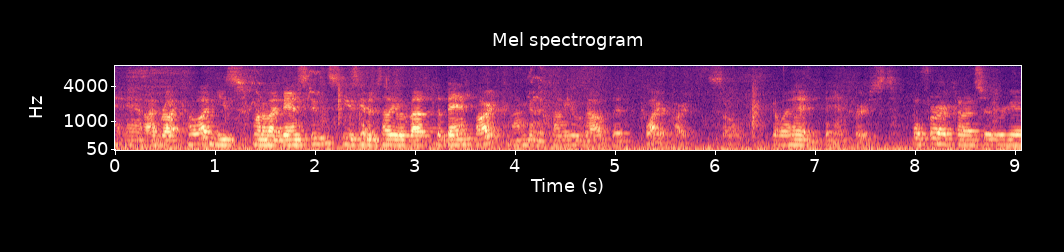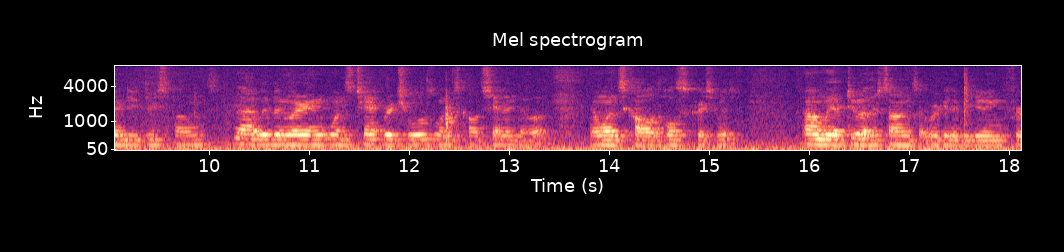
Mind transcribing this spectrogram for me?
and I brought Koa. He's one of my band students. He's going to tell you about the band part, and I'm going to tell you about the choir part. So, go ahead, band first. Well, for our concert, we're gonna do three songs that we've been learning. One's chant rituals, one's called Shenandoah, and one's called Whole Christmas. Um, we have two other songs that we're gonna be doing for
